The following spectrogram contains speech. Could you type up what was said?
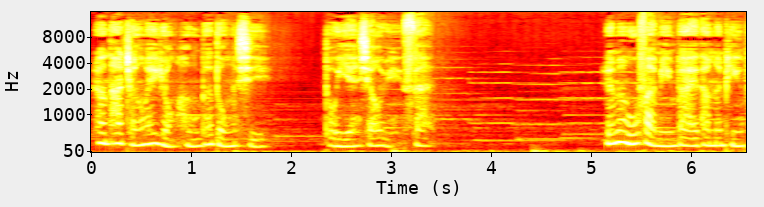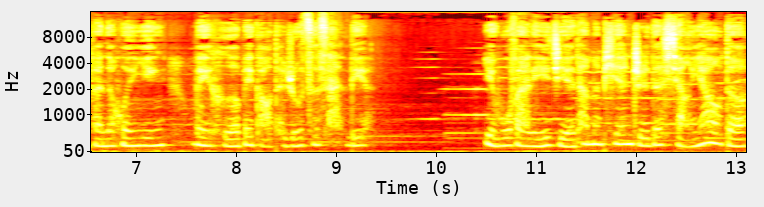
让它成为永恒的东西，都烟消云散。人们无法明白他们平凡的婚姻为何被搞得如此惨烈，也无法理解他们偏执的想要的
